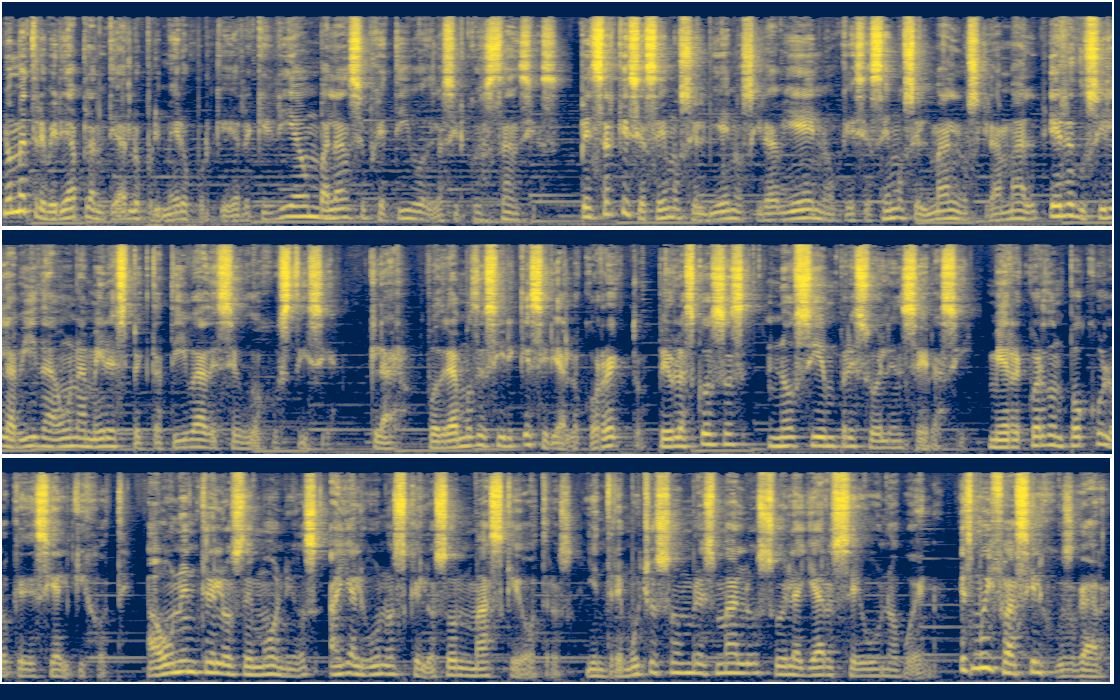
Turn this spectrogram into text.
No me atrevería a plantearlo primero porque requeriría un balance objetivo de las circunstancias. Pensar que si hacemos el bien nos irá bien o que si hacemos el mal nos irá mal es reducir la vida a una mera expectativa de pseudo justicia. Claro, podríamos decir que sería lo correcto, pero las cosas no siempre suelen ser así. Me recuerda un poco lo que decía el Quijote. Aún entre los demonios hay algunos que lo son más que otros, y entre muchos hombres malos suele hallarse uno bueno. Es muy fácil juzgar,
